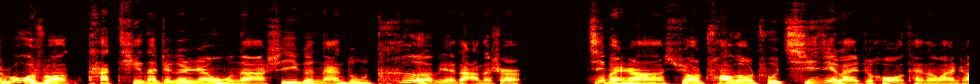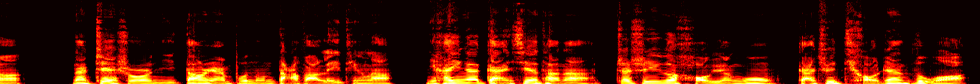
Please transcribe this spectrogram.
如果说他提的这个任务呢是一个难度特别大的事儿，基本上需要创造出奇迹来之后才能完成。那这时候你当然不能大发雷霆了，你还应该感谢他呢，这是一个好员工，敢去挑战自我。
